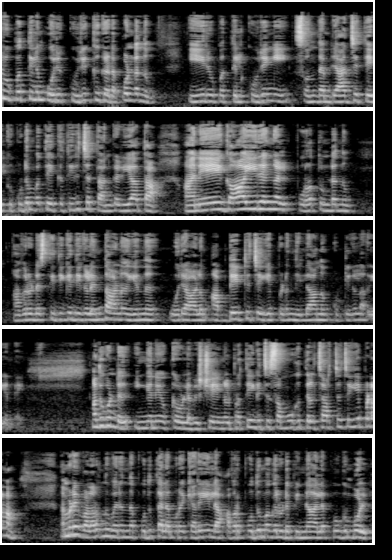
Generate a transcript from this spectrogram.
രൂപത്തിലും ഒരു കുരുക്ക് കിടപ്പുണ്ടെന്നും ഈ രൂപത്തിൽ കുരുങ്ങി സ്വന്തം രാജ്യത്തേക്ക് കുടുംബത്തേക്ക് തിരിച്ചെത്താൻ കഴിയാത്ത അനേകായിരങ്ങൾ പുറത്തുണ്ടെന്നും അവരുടെ സ്ഥിതിഗതികൾ എന്താണ് എന്ന് ഒരാളും അപ്ഡേറ്റ് ചെയ്യപ്പെടുന്നില്ല എന്നും കുട്ടികൾ അറിയണ്ടേ. അതുകൊണ്ട് ഇങ്ങനെയൊക്കെയുള്ള വിഷയങ്ങൾ പ്രത്യേകിച്ച് സമൂഹത്തിൽ ചർച്ച ചെയ്യപ്പെടണം. നമ്മുടെ വളർന്നു വരുന്ന പുതുതലമുറയ്ക്ക് അറിയില്ല. അവർ പുതുമകളുടെ പിന്നാലെ പോകുമ്പോൾ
